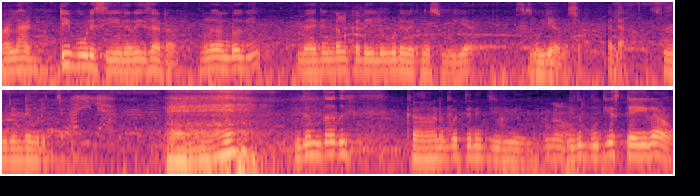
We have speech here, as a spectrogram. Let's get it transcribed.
നല്ല അടിപൊളി സീനറീസ് ആട്ടാ. നിങ്ങൾ കണ്ടോക്കി മേഘങ്ങൾക്കിടയിലൂടെ വരുന്ന സൂര്യ സൂര്യാംശം അല്ല സൂര്യന്റെ വിളിച്ച. ഏ? ഇതെന്താ ഇത്? കാണുമ്പോഴത്തേനും ചിരി വരുന്നു. ഇത് പുതിയ സ്റ്റൈലാണോ?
